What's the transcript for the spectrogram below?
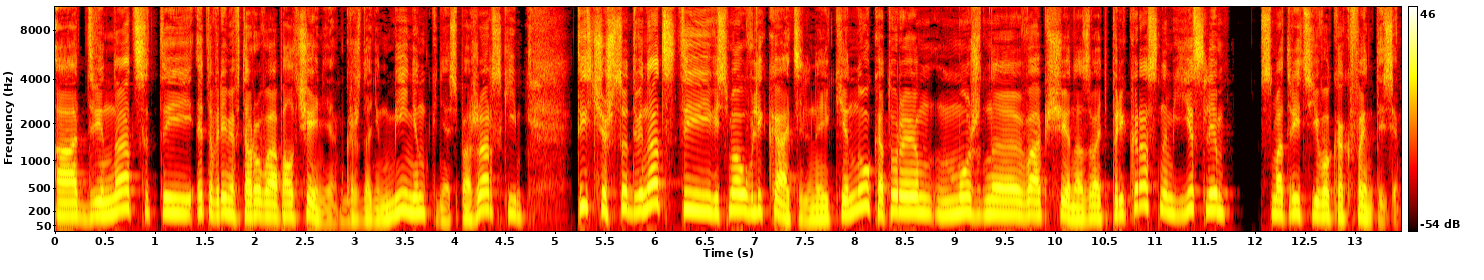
а 12-й – это время второго ополчения. Гражданин Минин, князь Пожарский. 1612 весьма увлекательное кино, которое можно вообще назвать прекрасным, если смотреть его как фэнтези.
